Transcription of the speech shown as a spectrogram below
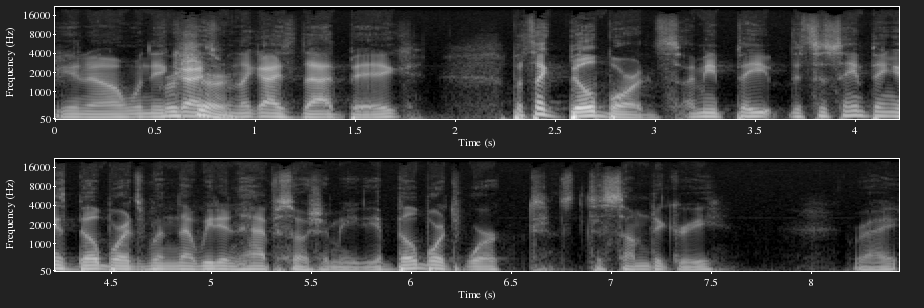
You know, when the For guys sure. when the guy's that big. But it's like billboards. I mean, they, it's the same thing as billboards when that we didn't have social media. Billboards worked to some degree, right?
